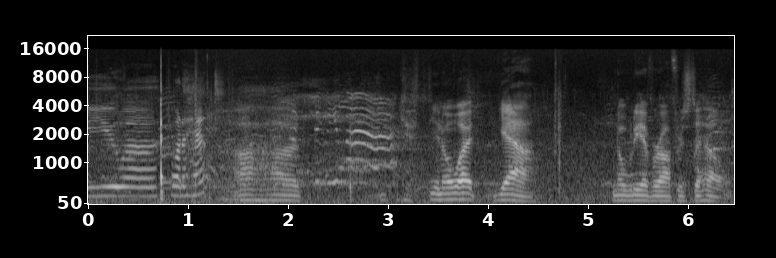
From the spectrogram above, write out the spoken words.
you uh, want a hat? Uh, you know what? Yeah. Nobody ever offers to help.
